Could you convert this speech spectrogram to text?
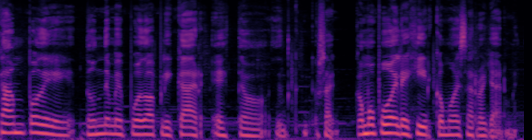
campo de dónde me puedo aplicar esto, o sea, cómo puedo elegir cómo desarrollarme.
